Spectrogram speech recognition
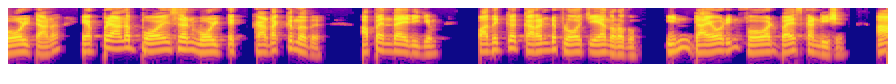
വോൾട്ട് ആണ്. എപ്പോഴാണ് പോയിന്റ് സെവൻ വോൾട്ട് കടക്കുന്നത്? അപ്പൊ എന്തായിരിക്കും? പതുക്കെ കറണ്ട് ഫ്ലോ ചെയ്യാൻ തുടങ്ങും. In diode in forward bias condition ആ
